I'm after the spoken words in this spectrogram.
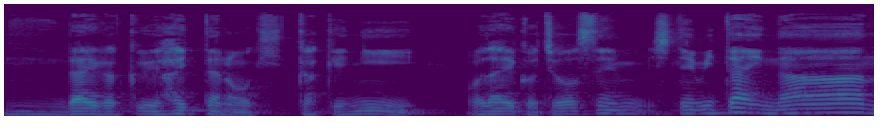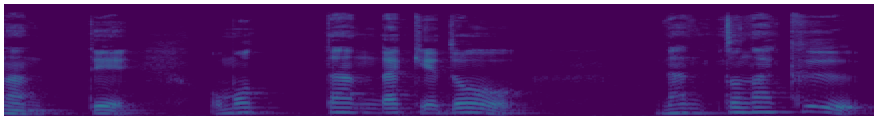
うん、大学入ったのをきっかけに和太鼓挑戦してみたいなーなんて思ったんだけど、なんとなく、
